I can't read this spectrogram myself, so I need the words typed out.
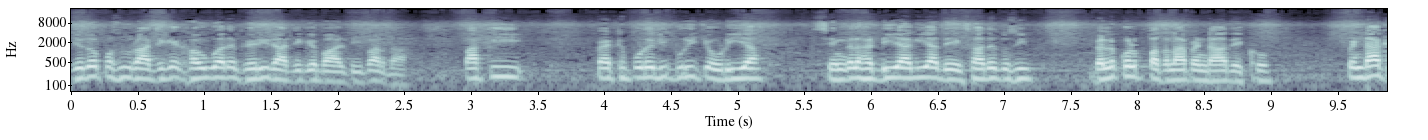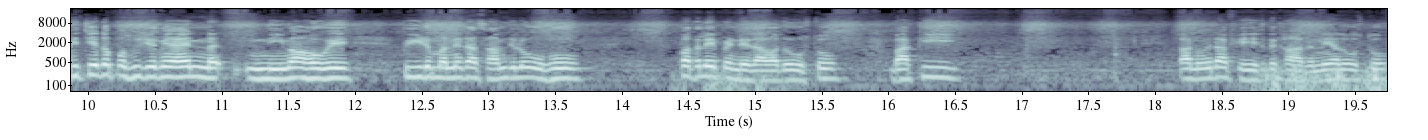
ਜਦੋਂ ਪਸ਼ੂ ਰੱਜ ਕੇ ਖਾਊਗਾ ਤੇ ਫੇਰ ਹੀ ਰੱਜ ਕੇ ਬਾਲਟੀ ਭਰਦਾ। ਬਾਕੀ ਪੈਠ ਪੁੜੇ ਦੀ ਪੂਰੀ ਚੌੜੀ ਆ, ਸਿੰਗਲ ਹੱਡੀ ਆ ਗਈ ਆ, ਦੇਖ ਸਕਦੇ ਤੁਸੀਂ, ਬਿਲਕੁਲ ਪਤਲਾ ਪਿੰਡਾ ਦੇਖੋ। ਪਿੰਡਾ ਖਿੱਚੇ ਤੋਂ ਪਸ਼ੂ ਜਿਵੇਂ ਐ ਨੀਵਾ ਹੋਵੇ, ਪੀੜ ਮੰਨੇ ਦਾ ਸਮਝ ਲਓ, ਉਹ ਪਤਲੇ ਪਿੰਡੇ ਦਾ ਵਾ ਦੋਸਤੋ। ਬਾਕੀ ਤੁਹਾਨੂੰ ਇਹਦਾ ਫੇਸ ਦਿਖਾ ਦਿੰਨੇ ਆ ਦੋਸਤੋ।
